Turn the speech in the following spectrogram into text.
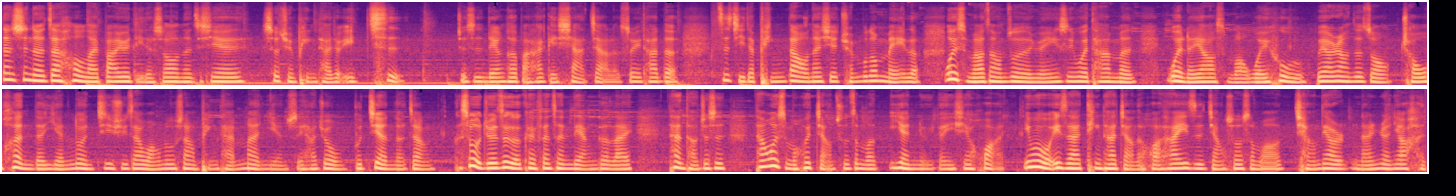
但是呢，在后来八月底的时候呢，这些社群平台就一次。就是联合把它给下架了，所以他的自己的频道那些全部都没了。为什么要这样做的原因，是因为他们为了要什么维护，不要让这种仇恨的言论继续在网络上平台蔓延，所以他就不见了。这样，可是我觉得这个可以分成两个来探讨，就是他为什么会讲出这么厌女的一些话？因为我一直在听他讲的话，他一直讲说什么强调男人要很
